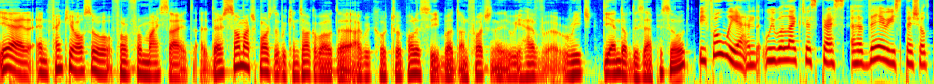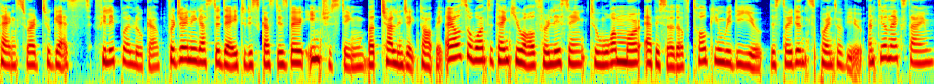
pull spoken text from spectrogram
Yeah, and thank you also from from my side. Uh, there's so much more that we can talk about uh, agricultural policy, but unfortunately, we have uh, reached the end of this episode. Before we end, we would like to express a very special thanks to our two guests, Filippo and Luca, for joining us today to discuss this very interesting but challenging topic. I also want to thank you all for listening to one more episode of Talking with EU, the student's point of view. Until next time.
